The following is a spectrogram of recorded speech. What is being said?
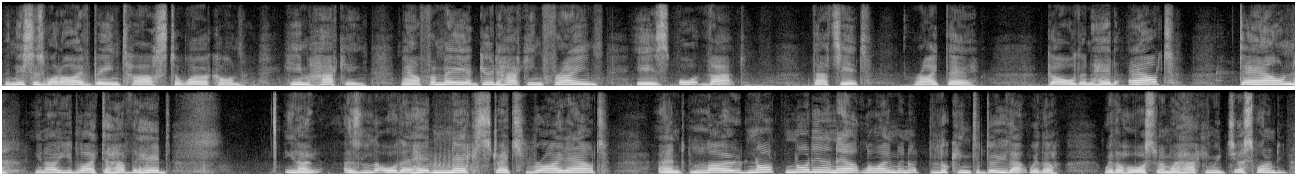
And this is what I've been tasked to work on, him hacking. Now for me, a good hacking frame is all that. That's it, right there. Golden head out, down. You know, you'd like to have the head, you know, as or the head and neck stretched right out and load, not not in an outline. We're not looking to do that with a with a horse when we're hacking. We just want to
